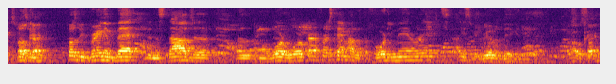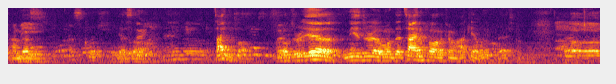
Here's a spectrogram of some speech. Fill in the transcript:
It's supposed to Okay. be, supposed to be bringing back the nostalgia of when World of Warcraft first came out with the 40 man raids. I used to be real big into that. Okay. I mean, that's, that's cool. yeah, so. Okay. And, uh, Titanfall. I yeah, me and Jarrell want that Titanfall to come out. I can't wait for that shit. Uh,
